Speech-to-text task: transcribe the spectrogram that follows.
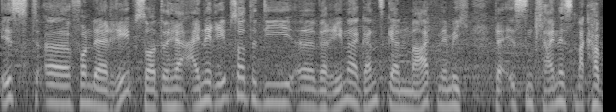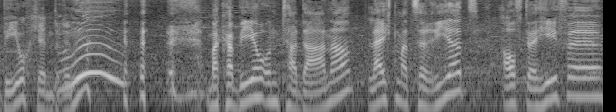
ist äh, von der Rebsorte her eine Rebsorte, die äh, Verena ganz gern mag, nämlich da ist ein kleines Maccabeochen drin. Macabeo und Tadana, leicht mazeriert, auf der Hefe,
